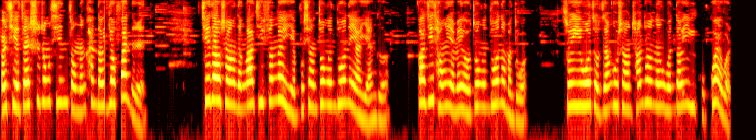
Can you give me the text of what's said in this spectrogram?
而且在市中心总能看到要饭的人，街道上的垃圾分类也不像多伦多那样严格，垃圾桶也没有多伦多那么多，所以我走在路上常常能闻到一股怪味儿。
